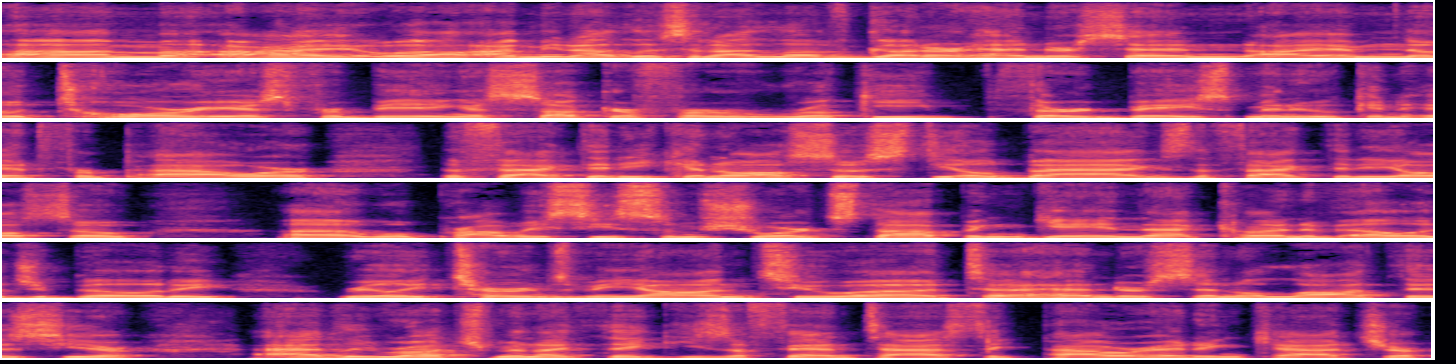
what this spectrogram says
Um, all right. Well, I mean, I, listen, I love Gunnar Henderson. I am notorious for being a sucker for rookie third baseman who can hit for power. The fact that he can also steal bags, the fact that he also uh, will probably see some shortstop and gain that kind of eligibility really turns me on to uh, to Henderson a lot this year. Adley Rutschman, I think he's a fantastic power hitting catcher.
